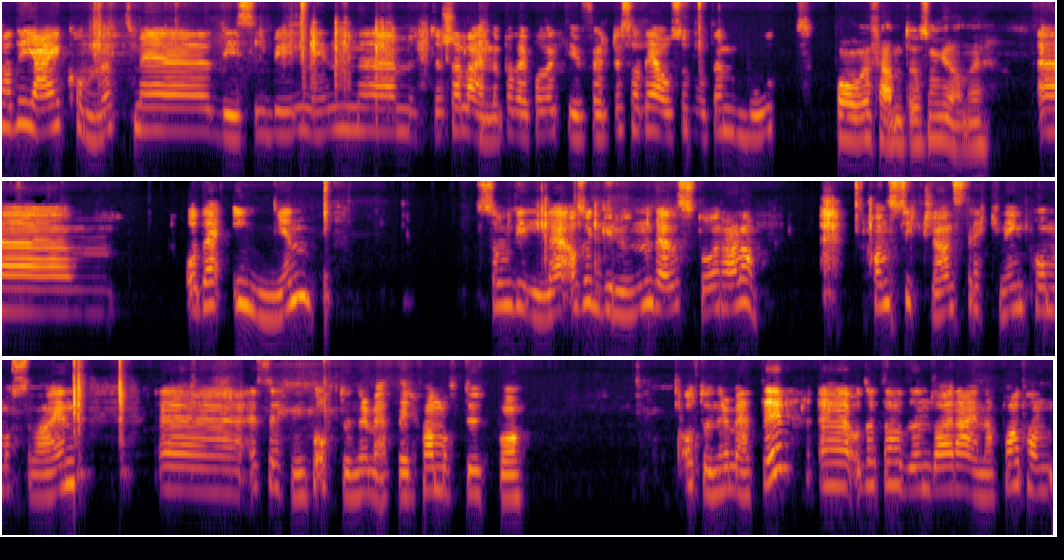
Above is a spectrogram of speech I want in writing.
Hadde jeg kommet med dieselbilen min eh, mutters aleine på det kollektivfeltet, så hadde jeg også fått en bot. På over 5000 kroner. Eh, og det er ingen som ville Altså grunnen det det står her, da. Han sykla en strekning på Mosseveien, eh, en strekning på 800 meter. For han måtte ut på 800 meter. Eh, og dette hadde de da regna på at han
